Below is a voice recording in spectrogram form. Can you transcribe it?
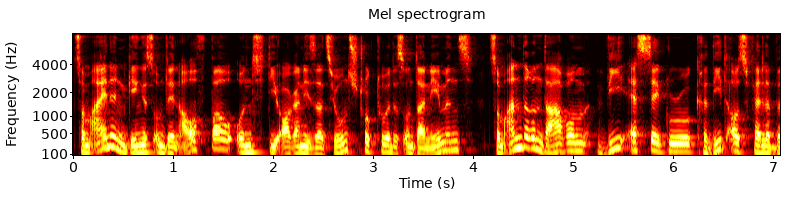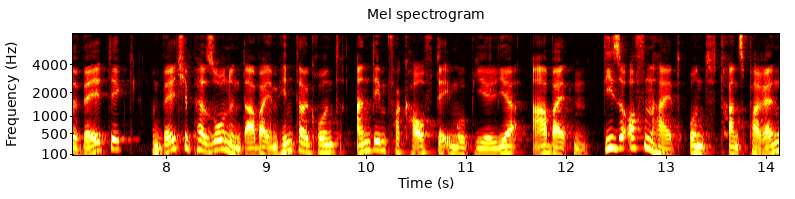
Zum einen ging es um den Aufbau und die Organisationsstruktur des Unternehmens, zum anderen darum, wie Estate Guru Kreditausfälle bewältigt und welche Personen dabei im Hintergrund an dem Verkauf der Immobilie arbeiten. Diese Offenheit und Transparenz,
